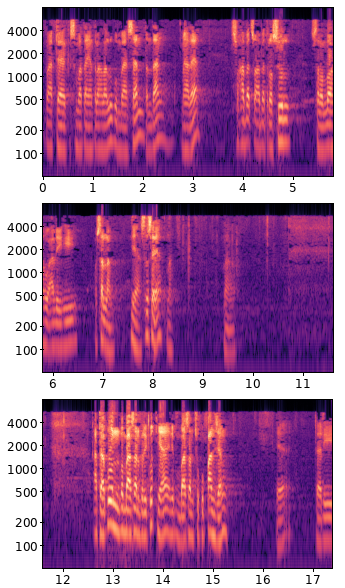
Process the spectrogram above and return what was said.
pada kesempatan yang telah lalu pembahasan tentang mana sahabat-sahabat Rasul sallallahu alaihi wasallam. Ya, selesai ya. Nah. Nah. Adapun pembahasan berikutnya, ini pembahasan cukup panjang ya dari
